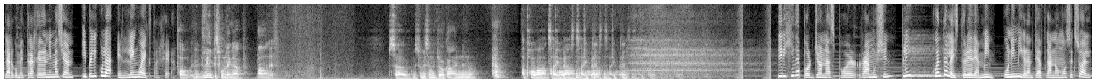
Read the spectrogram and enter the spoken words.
largometraje de animación y película en lengua extranjera. En Og prøver at trække vejret sådan dybt ind, sådan dybt ind. Dirigida por Jonas Poer Ramushin, Flea Cuenta la historia de Amin, un inmigrante afgano homosexual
